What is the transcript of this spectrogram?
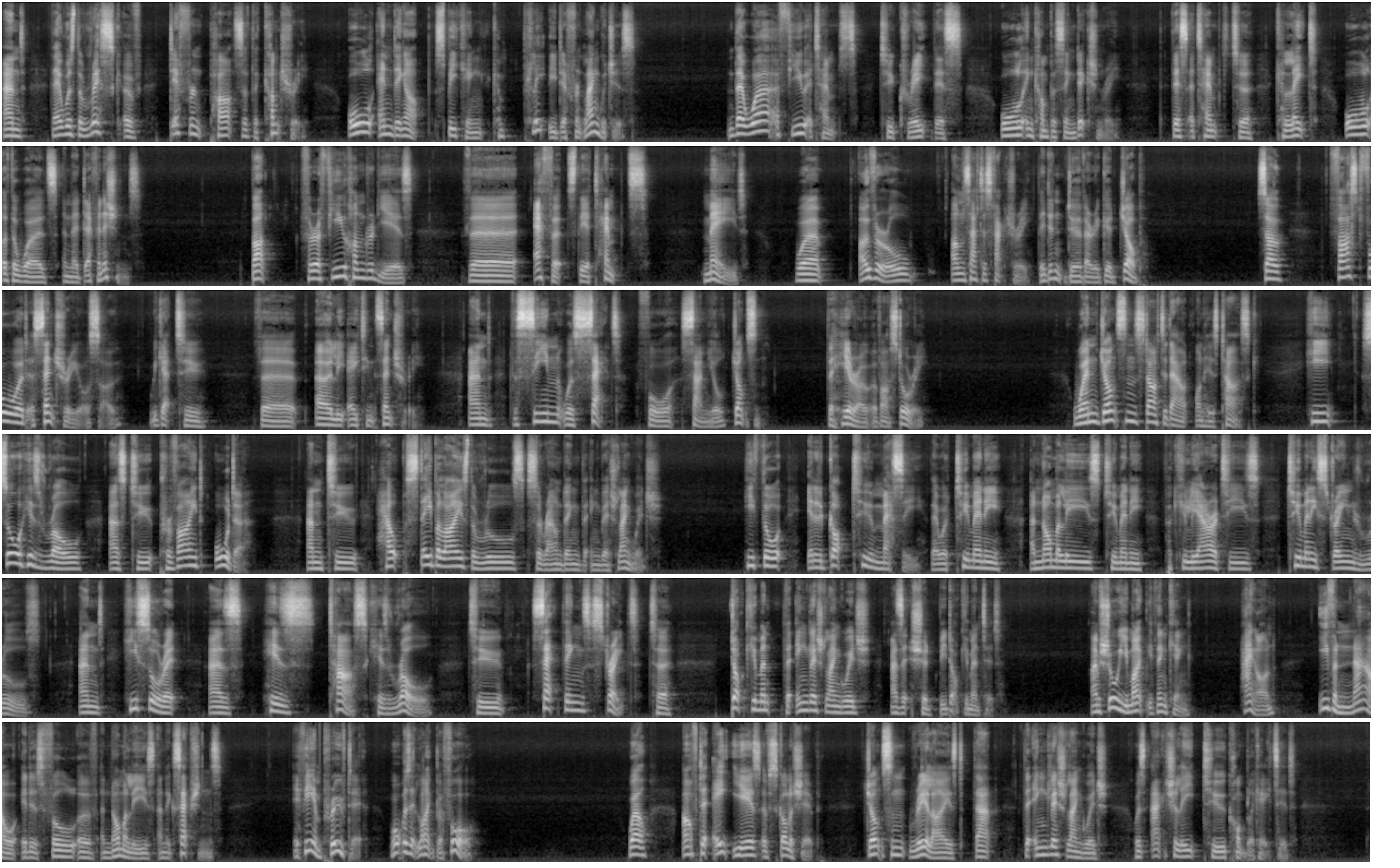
And there was the risk of different parts of the country all ending up speaking completely different languages. There were a few attempts to create this all encompassing dictionary, this attempt to collate all of the words and their definitions. But for a few hundred years, the efforts, the attempts made were overall unsatisfactory. They didn't do a very good job. So, fast forward a century or so, we get to the early 18th century, and the scene was set for Samuel Johnson, the hero of our story. When Johnson started out on his task, he saw his role as to provide order and to help stabilize the rules surrounding the English language. He thought it had got too messy. There were too many anomalies, too many peculiarities, too many strange rules. And he saw it as his task, his role, to set things straight, to document the English language as it should be documented. I'm sure you might be thinking, hang on, even now it is full of anomalies and exceptions. If he improved it, what was it like before? Well, after eight years of scholarship, Johnson realised that the English language was actually too complicated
